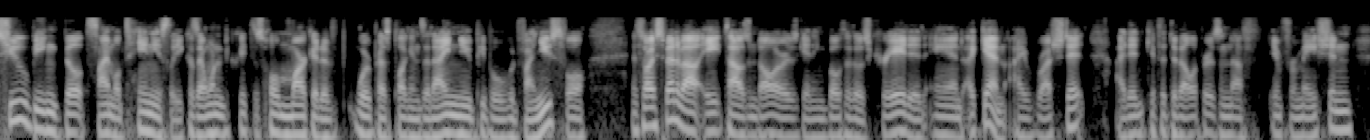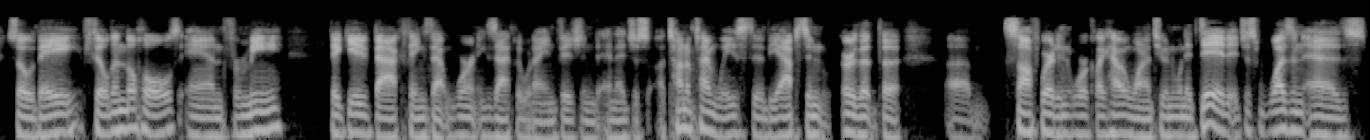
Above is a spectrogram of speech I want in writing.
two being built simultaneously because I wanted to create this whole market of WordPress plugins that I knew people would find useful. And so I spent about $8,000 getting both of those created. And again, I rushed it. I didn't give the developers enough information. So they filled in the holes. And for me, they gave back things that weren't exactly what I envisioned. And I just a ton of time wasted. The apps didn't, or the, the um, software didn't work like how I wanted to. And when it did, it just wasn't as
